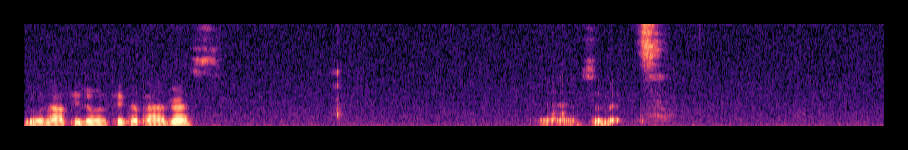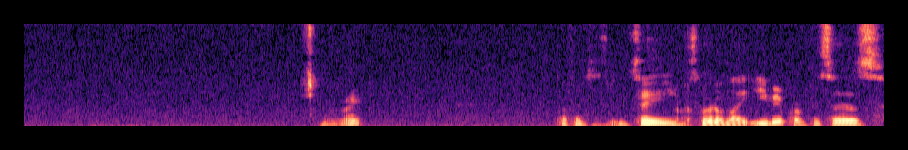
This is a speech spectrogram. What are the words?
We will not be doing pickup address. And submit. Alright preferences you can see. Let's go to my eBay preferences.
